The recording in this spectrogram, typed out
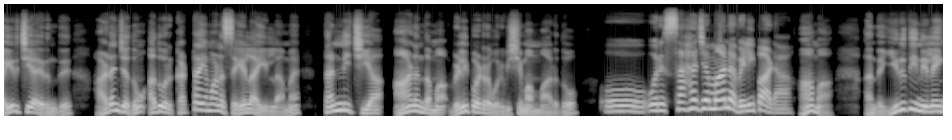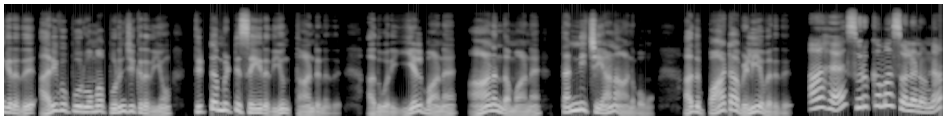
பயிற்சியா இருந்து அடைஞ்சதும் அது ஒரு கட்டாயமான செயலா இல்லாம தன்னிச்சையா ஆனந்தமா வெளிப்படுற ஒரு விஷயமா மாறுதோ? ஓ ஒரு சகஜமான வெளிப்பாடா? ஆமா. அந்த இறுதி நிலைங்கிறது அறிவுபூர்வமா புரிஞ்சுக்கிறதையும் திட்டமிட்டு செய்யறதையும் தாண்டுனது. அது ஒரு இயல்பான ஆனந்தமான தன்னிச்சையான அனுபவம். அது பாட்டா வெளியே வருது. ஆக சுருக்கமா சொல்லணும்னா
